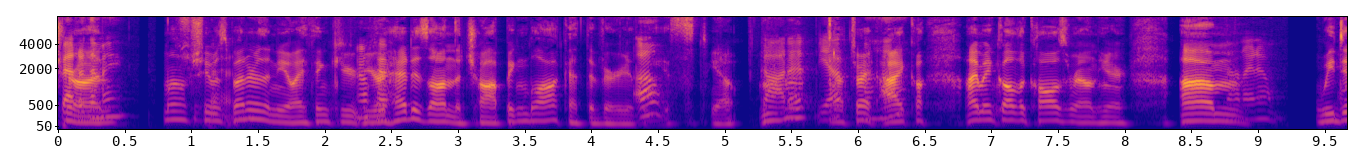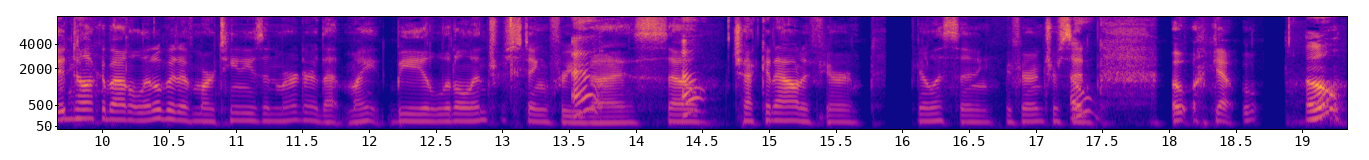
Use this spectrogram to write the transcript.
she better than me? well, She's she was better than better than you. I think your your head is on the chopping block at the very Oh. least. Yep. Got Mhm. it. Yeah. That's right. uh-huh. I call, I make all the calls around here. Um, God, I know. we did I talk know. about a little bit of martinis and murder that might be a little interesting for you Oh. guys. So Oh. check it out if you're if you're listening, if you're interested. Oh. Oh, yeah. ooh. Oh.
